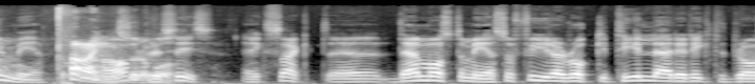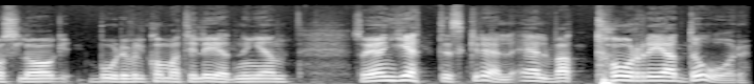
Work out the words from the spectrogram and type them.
ju med. Pang, ja, så det var. Exakt. Eh, den måste med. Så fyra Rocky till är det riktigt bra slag. Borde väl komma till ledningen. Så jag är en jätteskräll. 11 Torreador.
